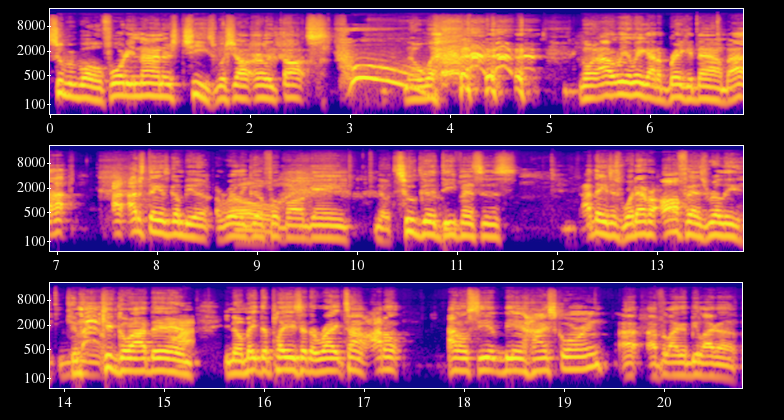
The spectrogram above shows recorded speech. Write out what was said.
Super Bowl 49ers Chiefs. What's y'all early thoughts? No way. going. We, we ain't got to break it down, but I, I I just think it's gonna be a, a really good Oh. football game. You know, two good defenses. I think just whatever offense really can can go out there and you know make the plays at the right time. I don't I don't see it being high scoring. I, I feel like it'd be like a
